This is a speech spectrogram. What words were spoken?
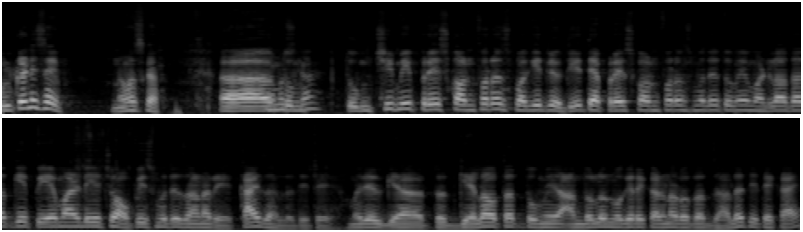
कुलकर्णी साहेब नमस्कार. अ, तुम-. तुमची मी प्रेस कॉन्फरन्स बघितली होती. त्या प्रेस कॉन्फरन्समध्ये तुम्ही म्हटलं होतात की पी एम आर डी एच्या ऑफिसमध्ये जाणार आहे. काय झालं तिथे? म्हणजे गे- त- गेला होतात तुम्ही आंदोलन वगैरे करणार होतात. झालं तिथे काय?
